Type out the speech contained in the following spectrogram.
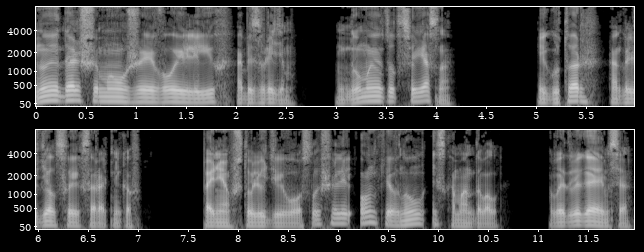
Ну и дальше мы уже его или их обезвредим. Думаю, тут все ясно. И Гутар оглядел своих соратников. Поняв, что люди его услышали, он кивнул и скомандовал. «Выдвигаемся».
